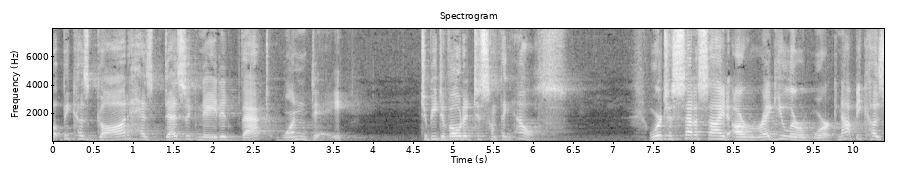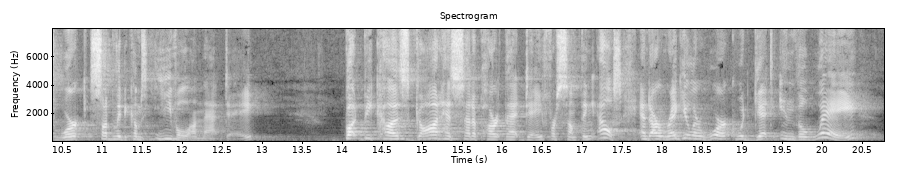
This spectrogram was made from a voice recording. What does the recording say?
but because God has designated that one day to be devoted to something else. We're to set aside our regular work, not because work suddenly becomes evil on that day, but because God has set apart that day for something else. And our regular work would get in the way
